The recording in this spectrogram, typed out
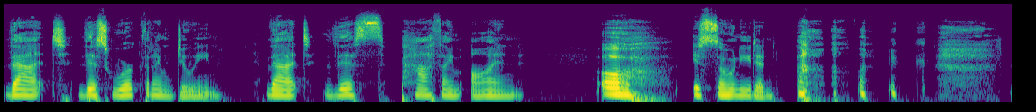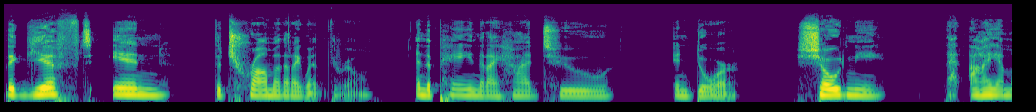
that this work that I'm doing that this path I'm on, oh, is so needed. the gift in the trauma that I went through and the pain that I had to endure showed me that I am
